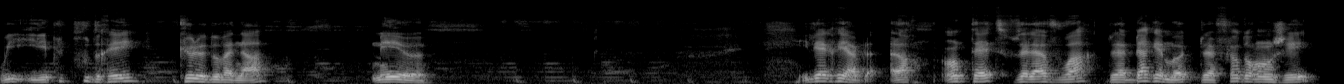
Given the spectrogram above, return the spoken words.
Oui, il est plus poudré que le Dovana, mais euh, il est agréable. Alors, en tête, vous allez avoir de la bergamote, de la fleur d'oranger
